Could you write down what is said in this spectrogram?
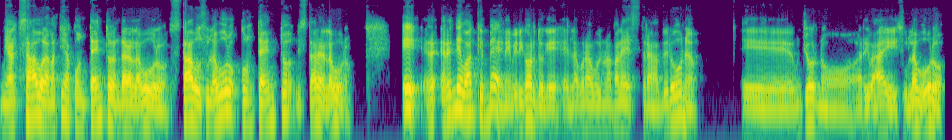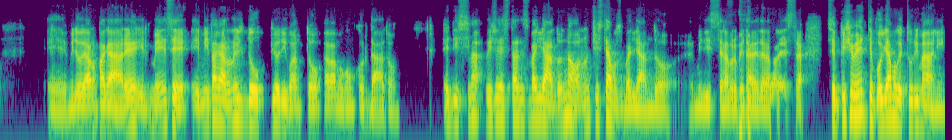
mi alzavo la mattina contento di andare al lavoro, stavo sul lavoro contento di stare al lavoro. E rendevo anche bene. Mi ricordo che eh, lavoravo in una palestra a Verona e un giorno arrivai sul lavoro e mi dovevano pagare il mese e mi pagarono il doppio di quanto avevamo concordato. E dissi: Ma vi state sbagliando? No, non ci stiamo sbagliando, mi disse la proprietaria della palestra. Semplicemente vogliamo che tu rimani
